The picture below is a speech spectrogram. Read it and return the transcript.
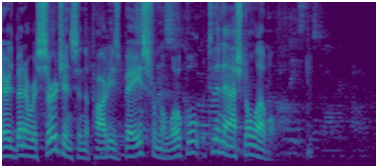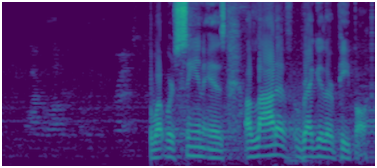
there has been a resurgence in the party's base from the local to the national level. What we're seeing is a lot of regular people,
